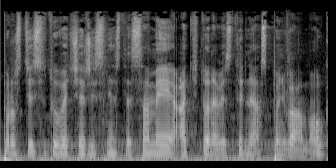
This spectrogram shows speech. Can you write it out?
prostě si tu večeři sněste sami, ať to nevystydne aspoň vám, OK?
